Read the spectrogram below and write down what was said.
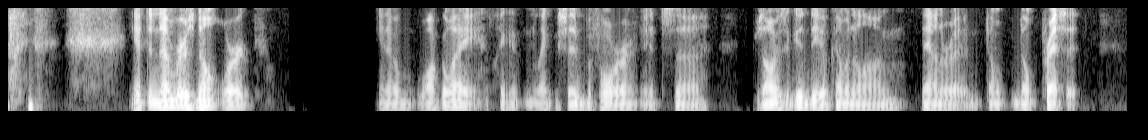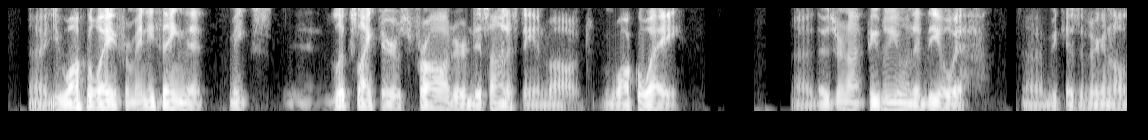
if the numbers don't work, you know, walk away. Like, like we said before, it's, uh, there's always a good deal coming along down the road. Don't, don't press it. Uh, you walk away from anything that makes looks like there's fraud or dishonesty involved walk away uh, those are not people you want to deal with uh, because if they're going to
